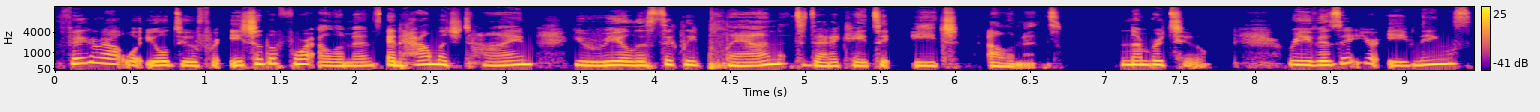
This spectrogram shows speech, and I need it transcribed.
Figure out what you'll do for each of the four elements and how much time you realistically plan to dedicate to each element. Number two, revisit your evenings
